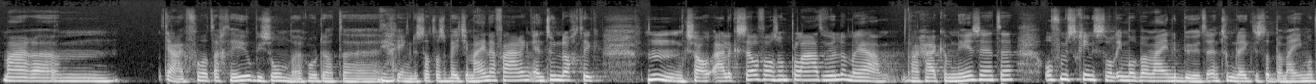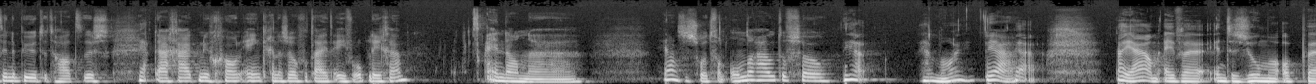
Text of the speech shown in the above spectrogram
Maar ehm, ja, ik vond het echt heel bijzonder hoe dat eh, Ja. ging. Dus dat was een beetje mijn ervaring. En toen dacht ik, hmm, ik zou eigenlijk zelf wel zo'n plaat willen. Maar ja, waar ga ik hem neerzetten? Of misschien is er wel iemand bij mij in de buurt. En toen bleek dus dat bij mij iemand in de buurt het had. Dus Ja. daar ga ik nu gewoon één keer in de zoveel tijd even op liggen. En dan, eh, ja, als een soort van onderhoud of zo. Ja. ja, mooi. Ja. Ja. Nou ja, om even in te zoomen op eh,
